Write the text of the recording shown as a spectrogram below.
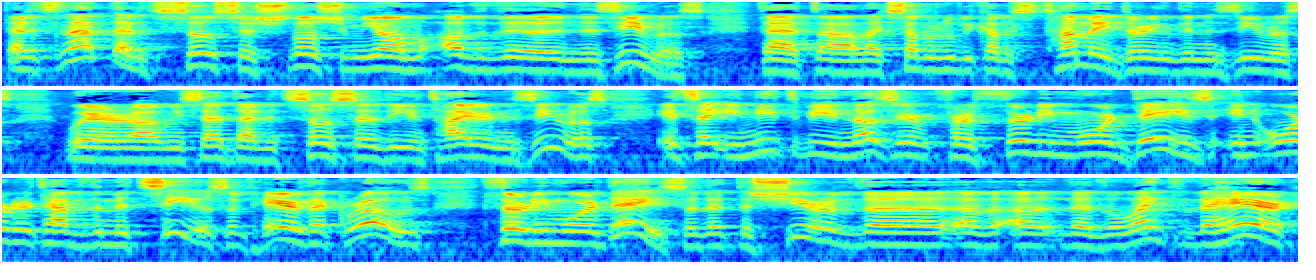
that it's not that it's soser shloshim yom of the Nazirus, that uh, like someone who becomes tame during the Nazirus, where uh, we said that it's soser the entire Nazirus, it's that you need to be a Nazir for 30 more days in order to have the mitzius of hair that grows 30 more days, so that the shear of the, of, uh, the, the, length of the hair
